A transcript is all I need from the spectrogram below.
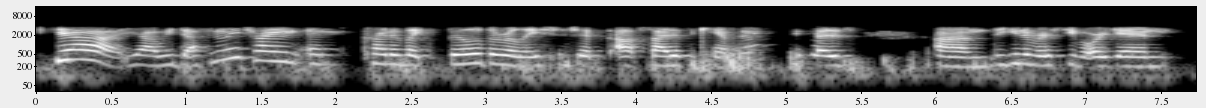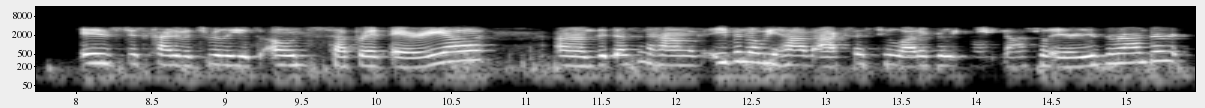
Yeah, yeah, we definitely try and, and kind of like build the relationships outside of the campus because um, the University of Oregon is just kind of it's really its own separate area um, that doesn't have even though we have access to a lot of really great natural areas around it,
